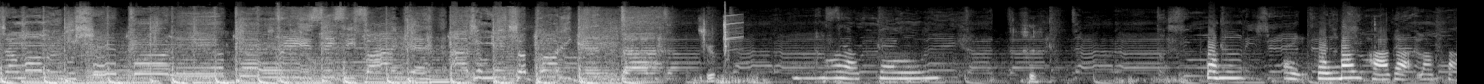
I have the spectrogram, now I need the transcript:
당장 머물고 싶어 네 ชึบน่ารักจังตรงไอ้ตรงบ้านพักอะเราสา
